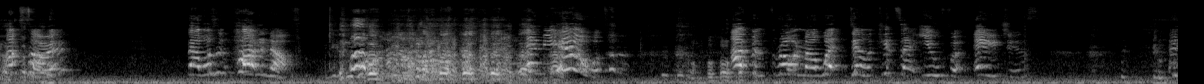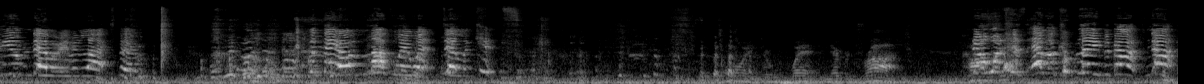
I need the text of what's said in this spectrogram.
I'm sorry. That wasn't hot enough. and you! I've been throwing my wet delicates at you for ages. And you've never even liked them. But they are lovely wet delicates. Boy, they're wet and never dry. No one has ever complained about not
